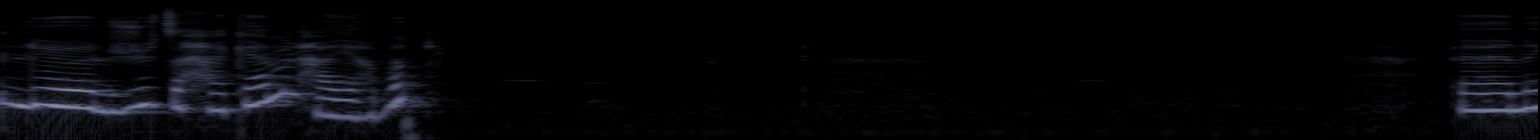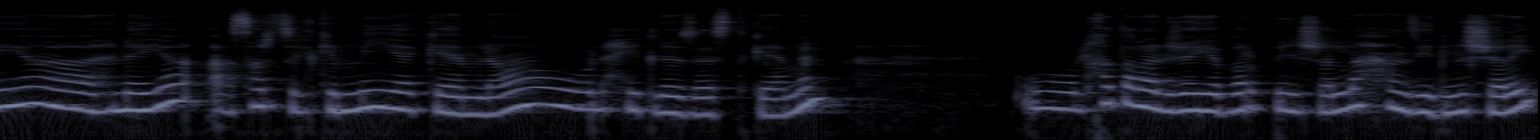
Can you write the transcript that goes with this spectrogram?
الجو تاعها كامل حيهبط آنايا هنايا عصرت الكمية كاملة ونحيت لو زاست كامل. والخطرة الجاية بربي إن شاء الله حنزيد نشري.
